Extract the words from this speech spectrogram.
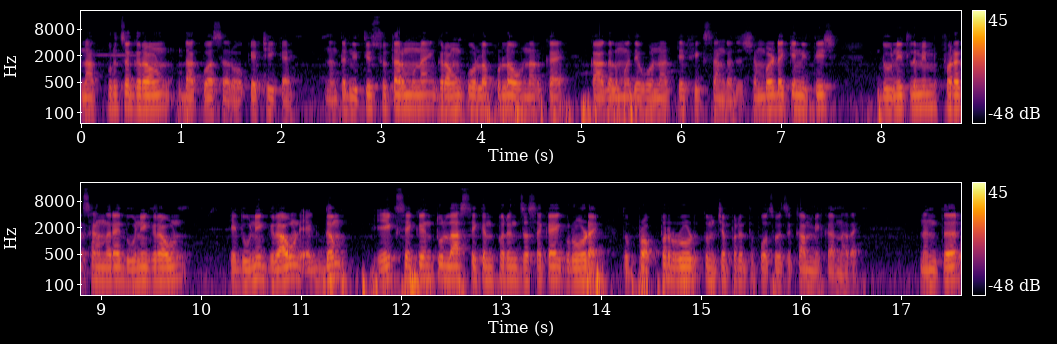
नागपूरचं ग्राउंड दाखवा सर ओके ठीक आहे. नंतर नितीश सुतार म्हणून आहे. ग्राउंड कोल्हापूरला होणार काय? कागलमध्ये होणार ते फिक्स सांगायचं शंभर टक्के नितीश दोन्हीतलं मी फरक सांगणार आहे. दोन्ही ग्राउंड हे दोन्ही ग्राउंड एकदम एक सेकंड टू लास्ट सेकंडपर्यंत जसं काय रोड आहे तो प्रॉपर रोड तुमच्यापर्यंत पोहोचवायचं काम मी करणार आहे. नंतर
